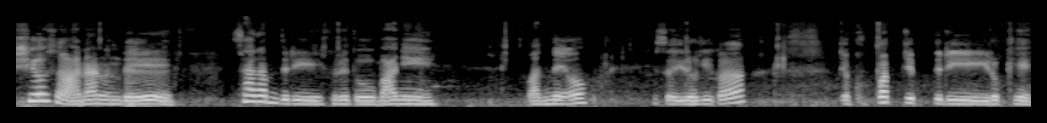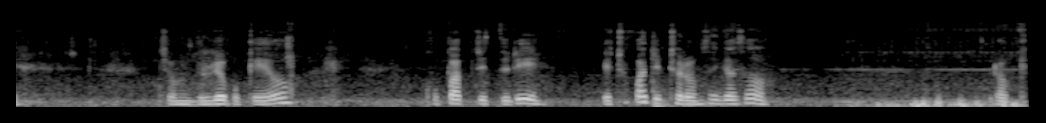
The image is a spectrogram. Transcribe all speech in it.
쉬어서 안 하는데 사람들이 그래도 많이 왔네요. 그래서 여기가 국밥집들이 이렇게 좀 늘려볼게요. 국밥집들이 이게 촉밥집처럼 생겨서 이렇게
